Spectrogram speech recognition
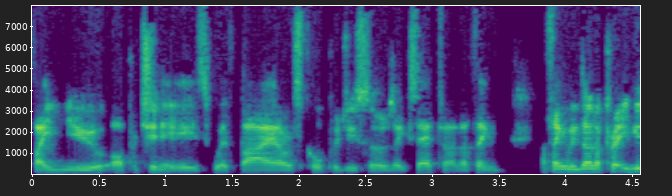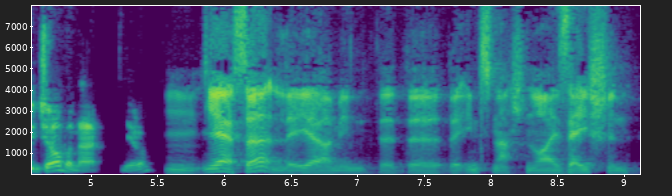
find new opportunities with buyers, co-producers, etc. And I think I think we've done a pretty good job on that. You know. Mm, yeah, certainly. Yeah, I mean the the, the internationalization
